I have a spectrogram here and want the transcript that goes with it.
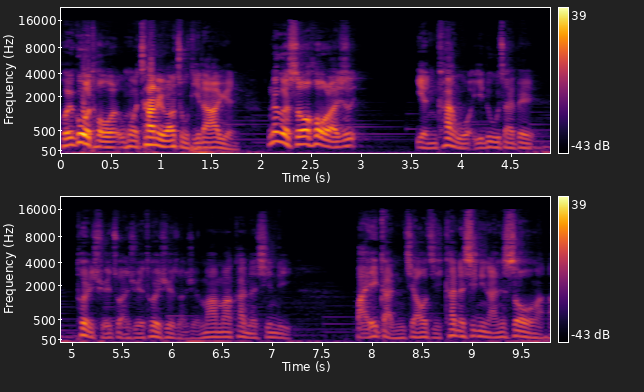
回过头，我差点把主题拉远。那个时候后来就是眼看我一路在被退学、转学、退学、转学，妈妈看着心里百感交集，看着心里难受嘛。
